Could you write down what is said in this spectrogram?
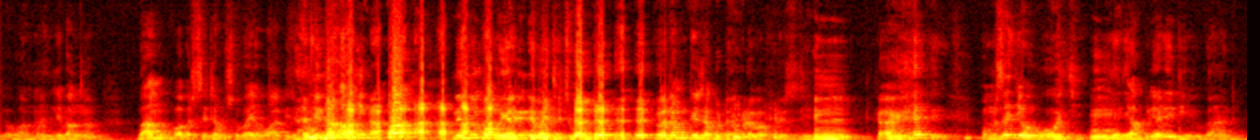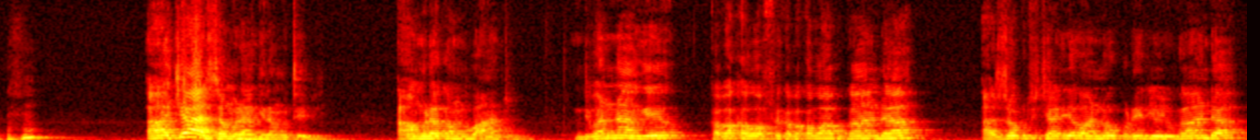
nga wamaanyi ne baŋŋamba bamukuba ba state house oba yawaabirani namukuba nenyumba mwe yali ne bagitunda nebatamukiriza kuddayo kulaba president. Kakati omusajja we bwoki Mm. yali akulira radio uganda akyaza mulangira mutebi amulaga mu bantu. Ndi bannange kabaka waffe kabaka wa buganda azze okutukyalira wano ku radio uganda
